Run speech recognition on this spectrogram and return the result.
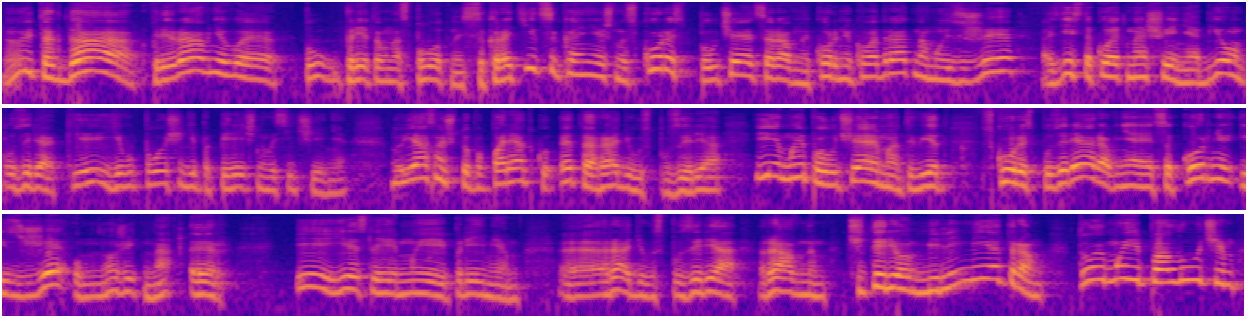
Ну и тогда, приравнивая, при этом у нас плотность сократится, конечно, скорость получается равной корню квадратному из g, а здесь такое отношение объема пузыря к его площади поперечного сечения. Ну ясно, что по порядку это радиус пузыря, и мы получаем ответ. Скорость пузыря равняется корню из g умножить на r. И если мы примем э, радиус пузыря равным 4 миллиметрам, то мы и получим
